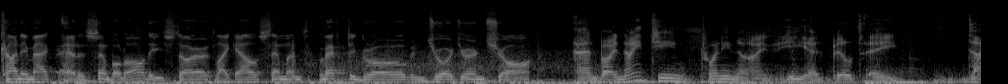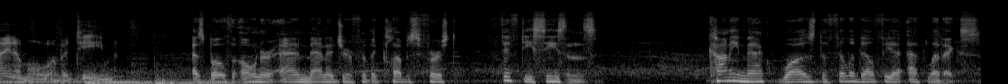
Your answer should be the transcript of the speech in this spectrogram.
Connie Mack had assembled all these stars like Al Simmons, Lefty Grove, and George Earnshaw. And by 1929, he had built a dynamo of a team. As both owner and manager for the club's first 50 seasons, Connie Mack was the Philadelphia Athletics.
